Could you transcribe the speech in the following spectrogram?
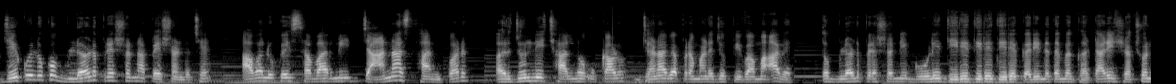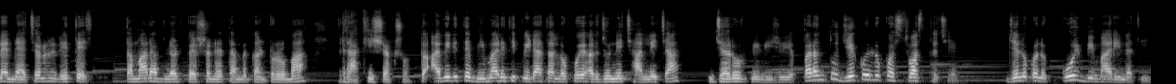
જે કોઈ લોકો બ્લડ પ્રેશરના પેશન્ટ છે, આવા લોકોએ સવારની ચાના સ્થાન પર અર્જુનની છાલનો ઉકાળો જણાવ્યા પ્રમાણે જો પીવામાં આવે તો બ્લડ પ્રેશરની ગોળી ધીરે ધીરે ધીરે કરીને તમે ઘટાડી શકશો ને નેચરલ રીતે જ તમારા બ્લડ પ્રેશરને તમે કંટ્રોલમાં રાખી શકશો. તો આવી રીતે બીમારીથી પીડાતા લોકોએ અર્જુનની છાલની ચા જરૂર પીવી જોઈએ. પરંતુ જે કોઈ લોકો સ્વસ્થ છે જે લોકોને કોઈ બીમારી નથી.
